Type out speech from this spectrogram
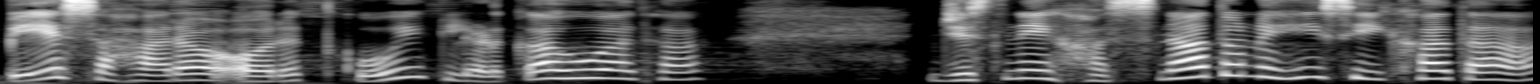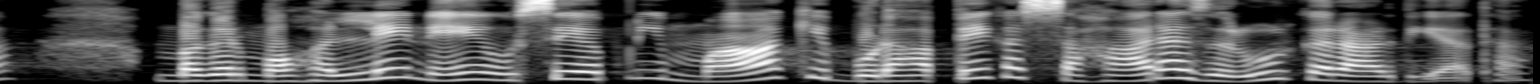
बेसहारा औरत को एक लड़का हुआ था जिसने हंसना तो नहीं सीखा था, मगर मोहल्ले ने उसे अपनी माँ के बुढ़ापे का सहारा ज़रूर करार दिया था।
